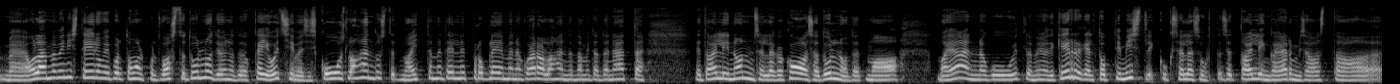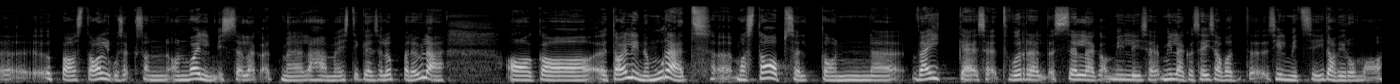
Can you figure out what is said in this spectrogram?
me oleme ministeeriumi poolt omalt poolt vastu tulnud ja öelnud, et okei okay,, otsime siis koos lahendust, et me aitame teil neid probleeme nagu ära lahendada, mida te näete. ja Tallinn on sellega kaasa tulnud, et ma, ma jään nagu ütleme niimoodi kergelt optimistlikuks selle suhtes, et Tallinn ka järgmise aasta õppeaasta alguseks on, on valmis sellega, et me läheme eestikeelsele õppele üle aga Tallinna mured mastaapselt on väikesed võrreldes sellega, millise, millega seisavad silmitsi Ida-Virumaa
